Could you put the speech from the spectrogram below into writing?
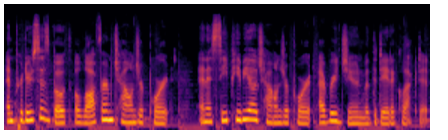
and produces both a law firm challenge report and a CPBO challenge report every June with the data collected.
